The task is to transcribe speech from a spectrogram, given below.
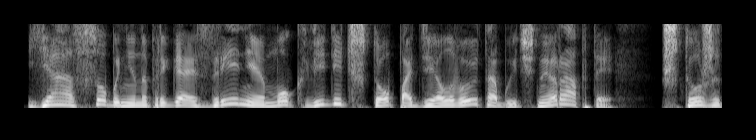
я, особо не напрягая зрение, мог видеть, что поделывают обычные рапты. Что же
